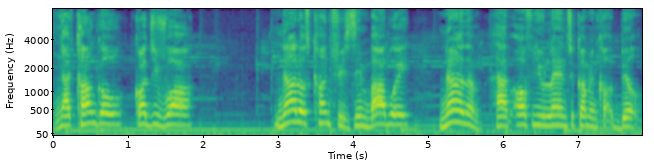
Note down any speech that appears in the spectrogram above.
not Congo, Cote d'Ivoire, none of those countries, Zimbabwe, none of them have offered you land to come and build.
